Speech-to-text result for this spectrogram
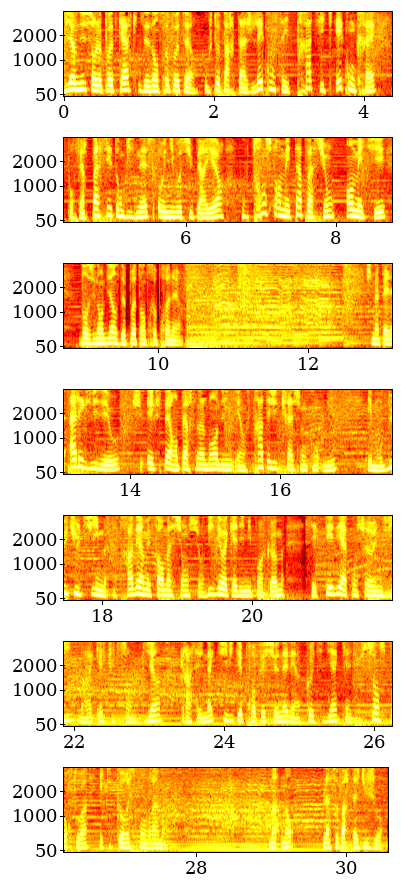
Bienvenue sur le podcast des entrepoteurs où je te partage les conseils pratiques et concrets pour faire passer ton business au niveau supérieur ou transformer ta passion en métier dans une ambiance de pote entrepreneur. Je m'appelle Alex Viseo, je suis expert en personal branding et en stratégie de création de contenu et mon but ultime à travers mes formations sur viseoacademy.com, c'est t'aider à construire une vie dans laquelle tu te sens bien grâce à une activité professionnelle et un quotidien qui a du sens pour toi et qui correspond vraiment. Maintenant, place au partage du jour.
